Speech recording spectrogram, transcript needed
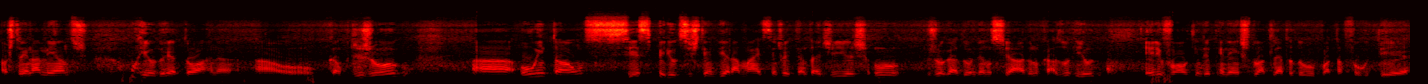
aos treinamentos, o Rildo retorna ao campo de jogo, ah, ou então, se esse período se estender a mais de 180 dias, o jogador denunciado, no caso o Rildo, ele volta independente do atleta do Botafogo ter,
